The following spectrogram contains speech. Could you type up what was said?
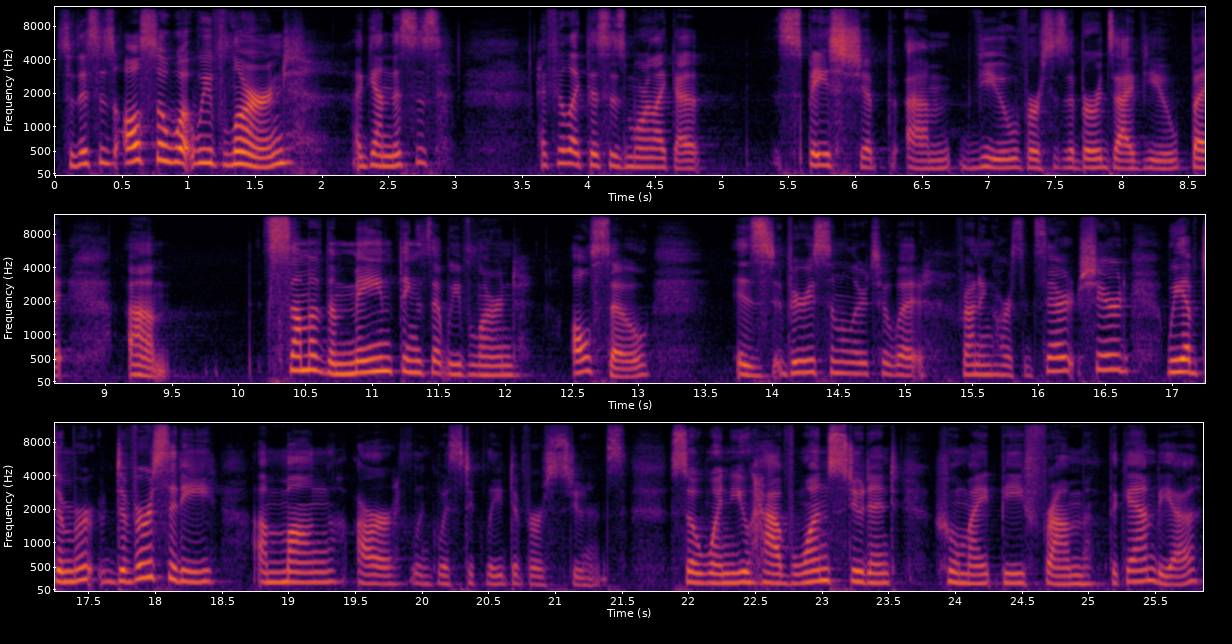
So this is also what we've learned. Again, this is, I feel like this is more like a spaceship um, view versus a bird's eye view, but um, some of the main things that we've learned also is very similar to what Running Horse had shared. We have diversity among our linguistically diverse students. So when you have one student who might be from the Gambia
